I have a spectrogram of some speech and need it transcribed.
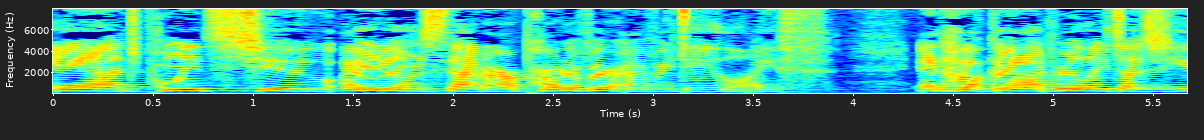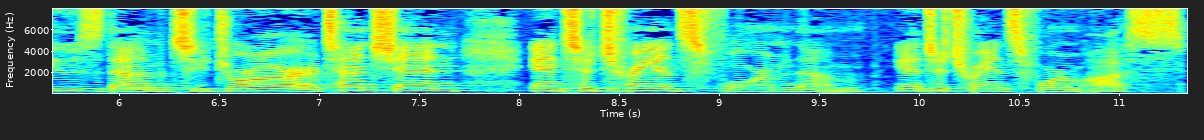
and points to items that are part of our everyday life and how God really does use them to draw our attention and to transform them and to transform us.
